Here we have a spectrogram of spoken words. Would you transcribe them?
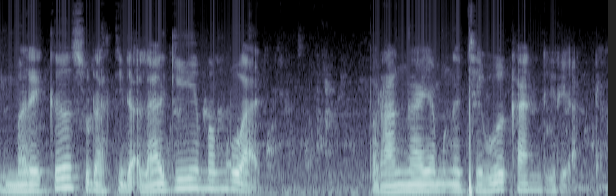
Mereka sudah tidak lagi membuat perangai yang mengecewakan diri anda.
